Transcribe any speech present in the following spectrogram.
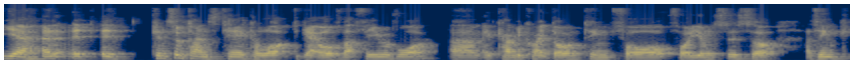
Yeah, and it, it can sometimes take a lot to get over that fear of water. Um, it can be quite daunting for for youngsters. So I think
